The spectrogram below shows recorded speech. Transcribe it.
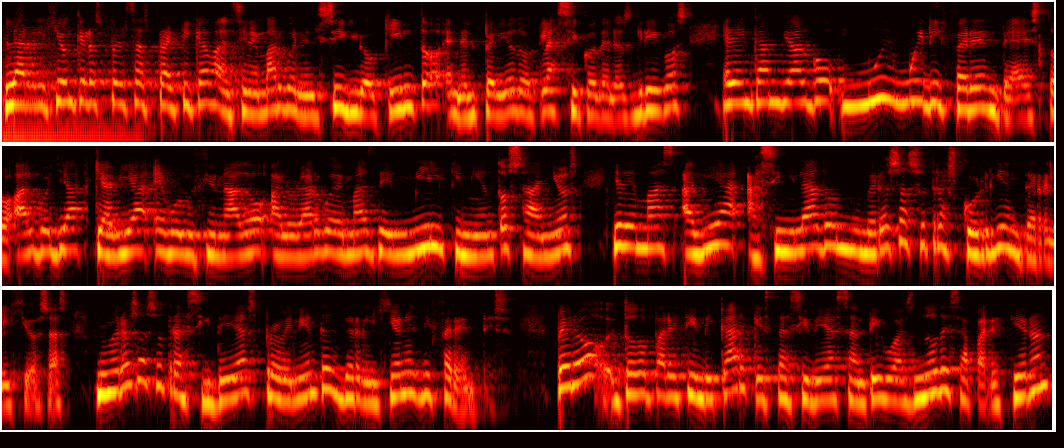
La religión que los persas practicaban, sin embargo, en el siglo V, en el periodo clásico de los griegos, era en cambio algo muy, muy diferente a esto, algo ya que había evolucionado a lo largo de más de 1500 años y además había asimilado numerosas otras corrientes religiosas, numerosas otras ideas provenientes de religiones diferentes. Pero todo parece indicar que estas ideas antiguas no desaparecieron,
